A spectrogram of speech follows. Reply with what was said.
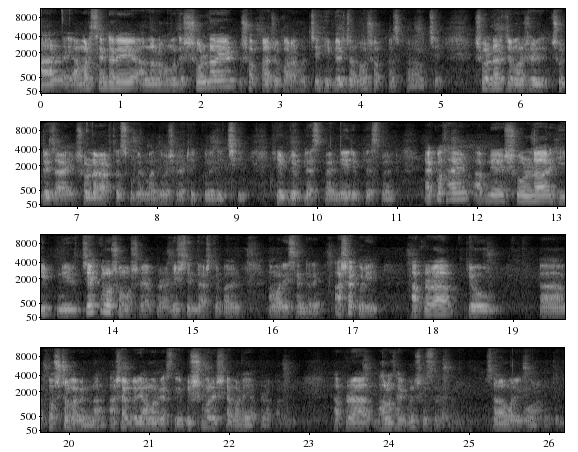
আর আমার সেন্টারে আল্লাহ রহমদের শোল্ডারের সব কাজও করা হচ্ছে হিপের জন্য সব কাজ করা হচ্ছে। শোল্ডার যে মানুষের ছুটে যায় শোল্ডার আর্থোস্কোপের মাধ্যমে সেটা ঠিক করে দিচ্ছি হিপ রিপ্লেসমেন্ট নি রিপ্লেসমেন্ট এক কথায় আপনি শোল্ডার হিপ নির যে কোনো সমস্যায় আপনারা নিশ্চিন্তে আসতে পারেন আমার এই সেন্টারে আশা করি আপনারা কেউ কষ্ট পাবেন না। আশা করি আমার কাছ থেকে বিশ্বমানের সেবাটাই আপনারা পাবেন। আপনারা ভালো থাকবেন, সুস্থ থাকবেন। সালামু আলাইকুম রহমতুল্লাহ।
